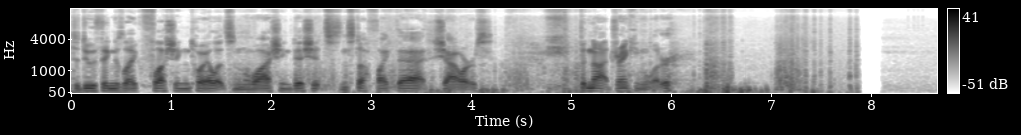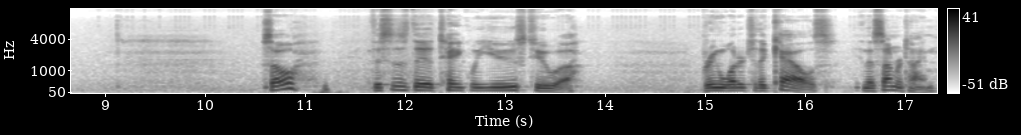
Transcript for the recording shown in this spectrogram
to do things like flushing toilets and washing dishes and stuff like that, showers, but not drinking water. So, this is the tank we use to uh, bring water to the cows in the summertime.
